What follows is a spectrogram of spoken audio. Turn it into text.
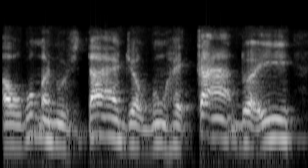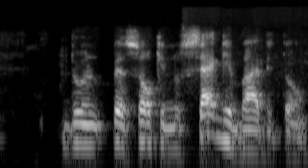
alguma novidade, algum recado aí do pessoal que nos segue, Babiton?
